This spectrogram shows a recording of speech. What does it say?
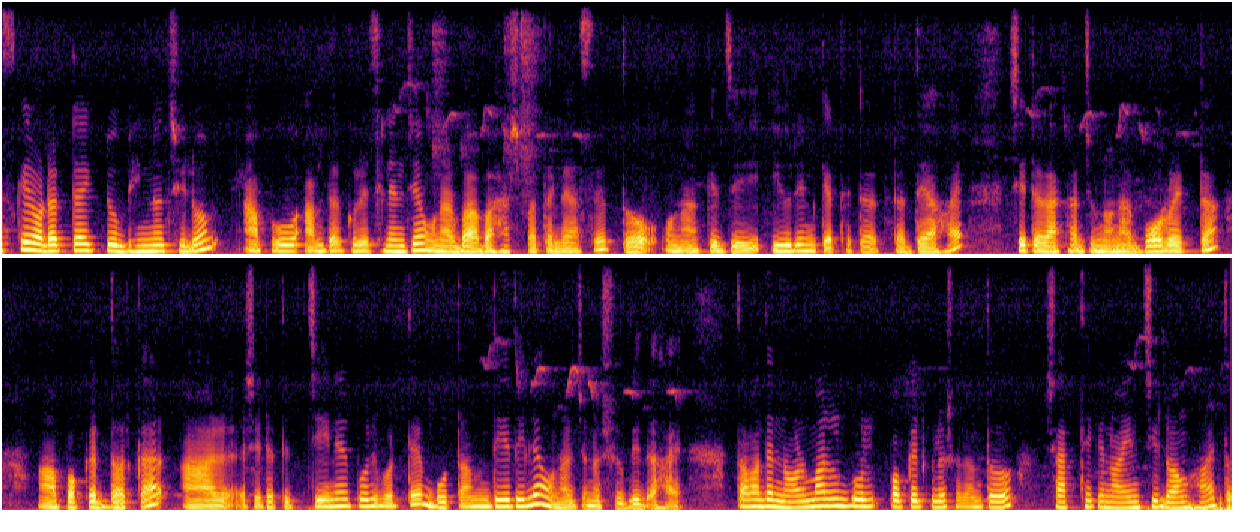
আজকের অর্ডারটা একটু ভিন্ন ছিল। আপু আবদার করেছিলেন যে ওনার বাবা হাসপাতালে আছে, তো ওনাকে যে ইউরিন ক্যাথেটারটা দেওয়া হয়, সেটা রাখার জন্য ওনার বড় একটা পকেট দরকার। আর সেটাতে চেনের পরিবর্তে বোতাম দিয়ে দিলে ওনার জন্য সুবিধা হয়। তো আমাদের নর্মাল পকেটগুলো সাধারণত সাত থেকে নয় ইঞ্চি লং হয়, তো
